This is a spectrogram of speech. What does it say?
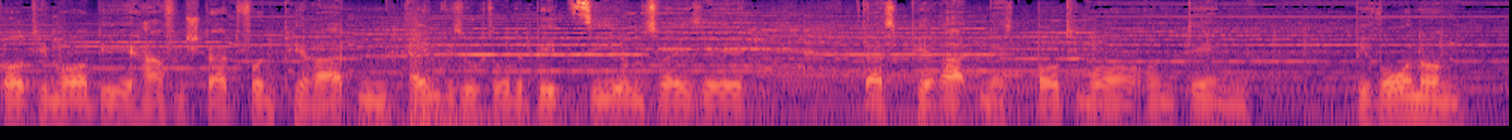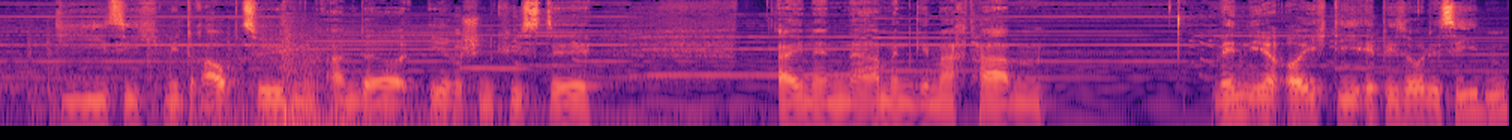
Baltimore, die Hafenstadt von Piraten, heimgesucht wurde, beziehungsweise das Piratennest Baltimore und den Bewohnern, die sich mit Raubzügen an der irischen Küste einen Namen gemacht haben. Wenn ihr euch die Episode 7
